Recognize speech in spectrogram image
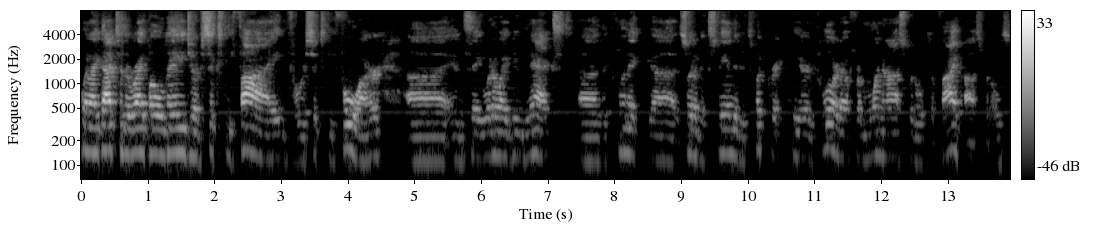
when I got to the ripe old age of 65 or 64 uh, and say, what do I do next? Uh, the clinic uh, sort of expanded its footprint here in Florida from one hospital to five hospitals.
